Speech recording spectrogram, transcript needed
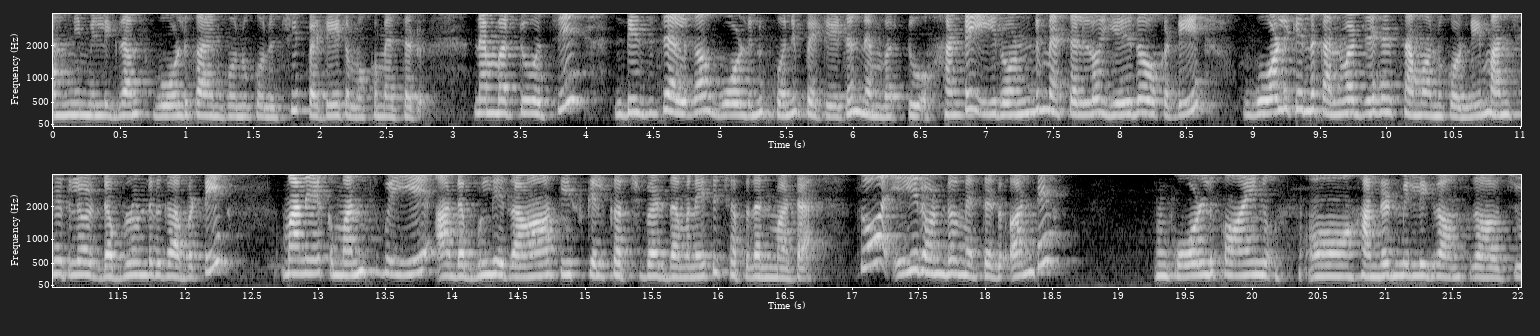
అన్ని మిల్లీగ్రామ్స్ గోల్డ్ కాయిన్ కొనుక్కొని వచ్చి పెట్టేయటం ఒక మెథడ్. నెంబర్ టూ వచ్చి డిజిటల్గా గోల్డ్ని కొని పెట్టేయటం నెంబర్ టూ. అంటే ఈ రెండు మెథడ్లో ఏదో ఒకటి గోల్డ్ కింద కన్వర్ట్ చేసేసాము అనుకోండి మన చేతిలో డబ్బులు ఉండదు కాబట్టి మన యొక్క మనసు పోయి ఆ డబ్బుల్ని రా తీసుకెళ్ళి ఖర్చు పెడదామని అయితే చెప్పదనమాట. సో ఈ రెండో మెథడ్ అంటే గోల్డ్ కాయిన్ హండ్రెడ్ మిల్లీగ్రామ్స్ కావచ్చు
